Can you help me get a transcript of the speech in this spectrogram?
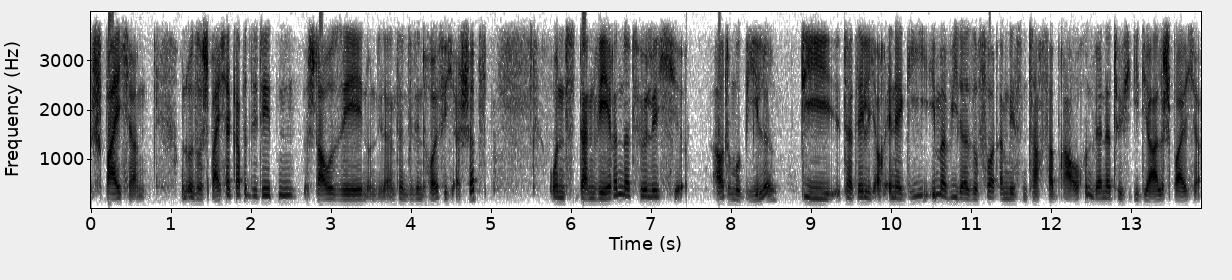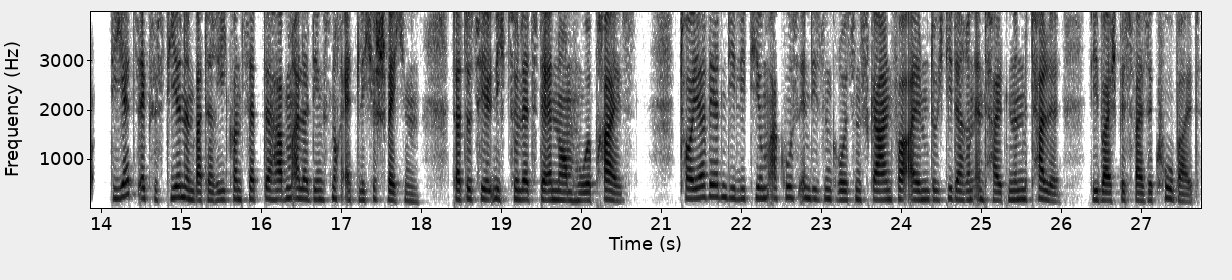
speichern. Und unsere Speicherkapazitäten, Stauseen und die sind häufig erschöpft. Und dann wären natürlich Automobile, die tatsächlich auch Energie immer wieder sofort am nächsten Tag verbrauchen, wären natürlich ideale Speicher. Die jetzt existierenden Batteriekonzepte haben allerdings noch etliche Schwächen. Dazu zählt nicht zuletzt der enorm hohe Preis. Teuer werden die Lithium-Akkus in diesen Größenskalen vor allem durch die darin enthaltenen Metalle, wie beispielsweise Kobalt.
